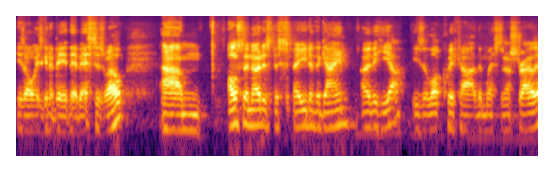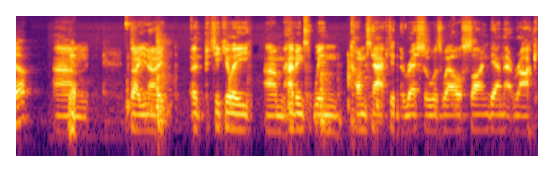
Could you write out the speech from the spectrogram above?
is always going to be at their best as well. Um, also, notice the speed of the game over here is a lot quicker than Western Australia. Um, yep. So you know, uh, particularly um, having to win contact in the wrestle as well, slowing down that ruck.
